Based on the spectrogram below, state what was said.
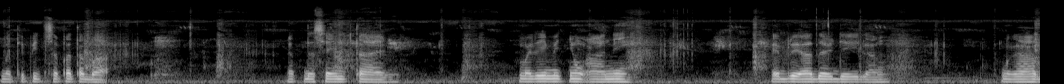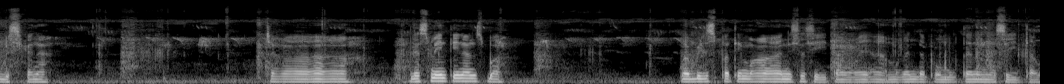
Matipid sa pataba. At the same time malimit yung ani. Every other day lang mag-harvest ka na. Tsaka less maintenance ba? Mabilis pati makaani sa sitaw kaya maganda po magtanim ng sitaw.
